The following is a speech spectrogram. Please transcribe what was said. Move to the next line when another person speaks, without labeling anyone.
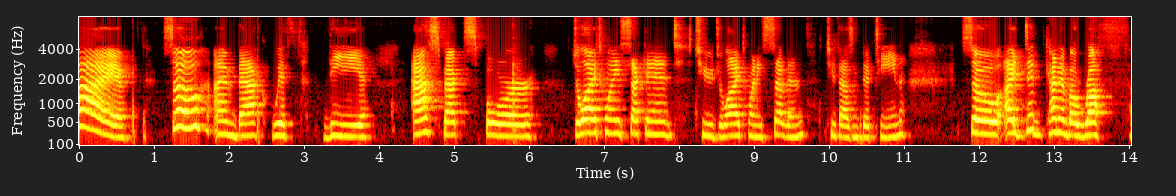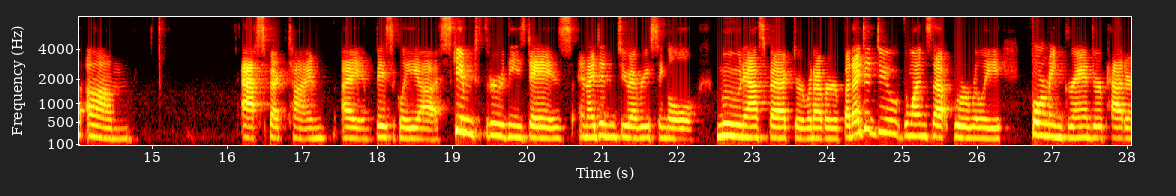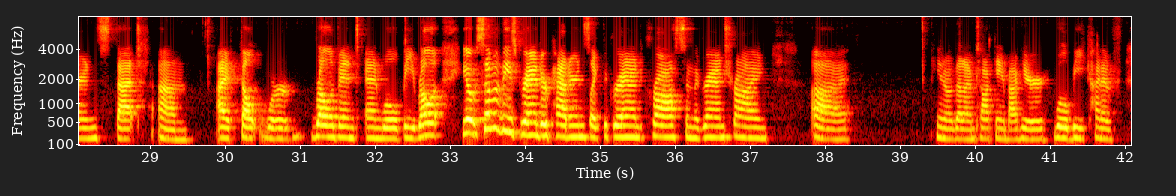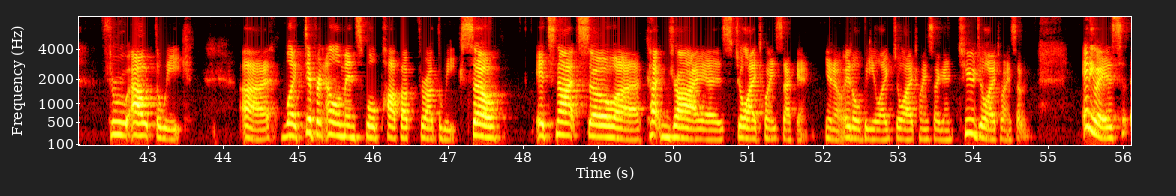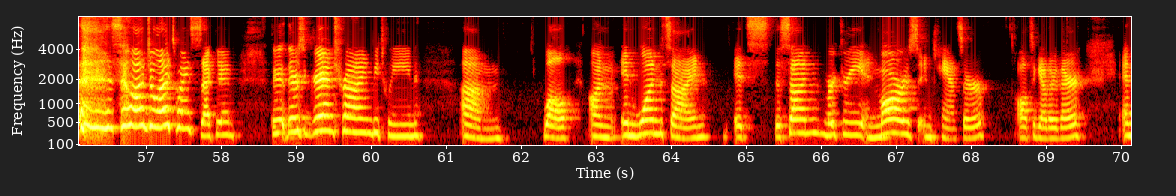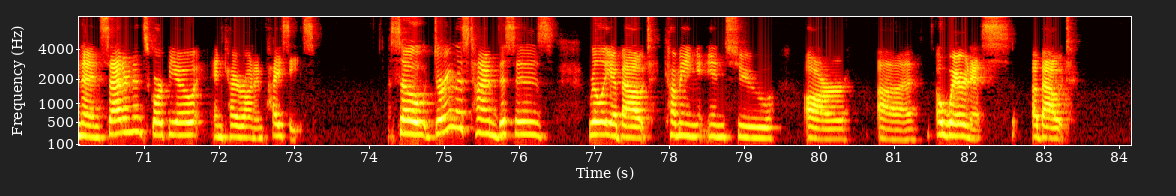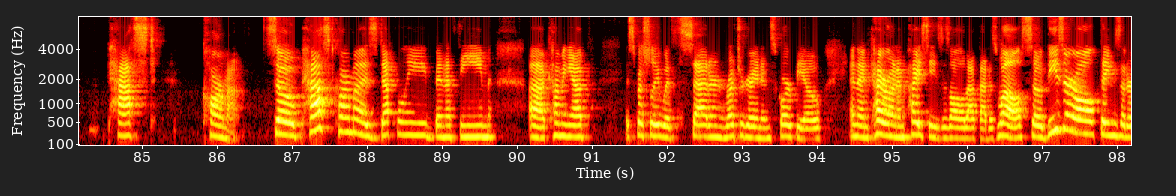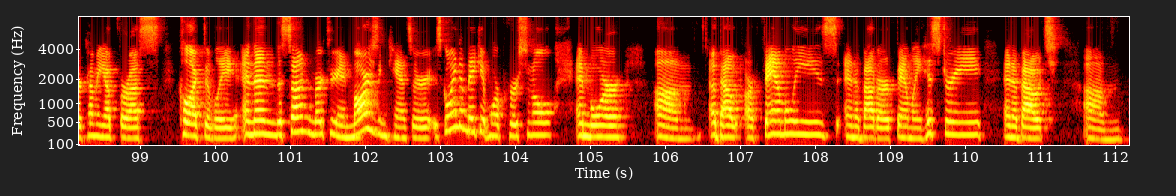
Hi! So I'm back with the aspects for July 22nd to July 27th, 2015. So I did kind of a rough um, aspect time. I basically uh, skimmed through these days and I didn't do every single moon aspect or whatever, but I did do the ones that were really forming grander patterns that um, I felt were relevant and will be relevant. You know, some of these grander patterns, like the Grand Cross and the Grand Trine, uh, you know, that I'm talking about here, will be kind of throughout the week. Uh, like different elements will pop up throughout the week. So it's not so uh, cut and dry as July 22nd. You know, it'll be like July 22nd to July 27th. Anyways, so on July 22nd, there's a grand trine between, um, well, on in one sign, it's the Sun, Mercury, and Mars in Cancer all together there, and then Saturn and Scorpio and Chiron and Pisces. So during this time, this is really about coming into our uh, awareness about past karma. So, past karma has definitely been a theme uh, coming up, especially with Saturn retrograde in Scorpio. And then Chiron and Pisces is all about that as well. So, these are all things that are coming up for us collectively. And then the Sun, Mercury, and Mars in Cancer is going to make it more personal and more um, about our families and about our family history and about um,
